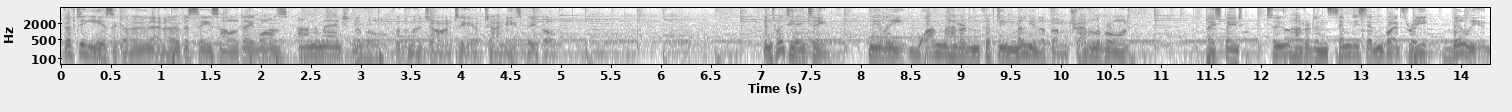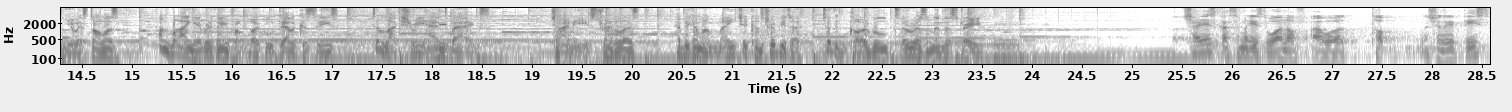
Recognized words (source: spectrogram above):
50 years ago, an overseas holiday was unimaginable for the majority of Chinese people. In 2018, nearly 150 million of them travel abroad. They spent 277.3 billion US dollars on buying everything from local delicacies to luxury handbags. Chinese travellers have become a major contributor to the global tourism industry. Chinese customer is one of our top nationalities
